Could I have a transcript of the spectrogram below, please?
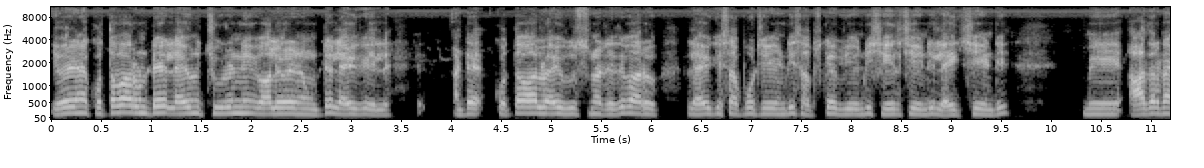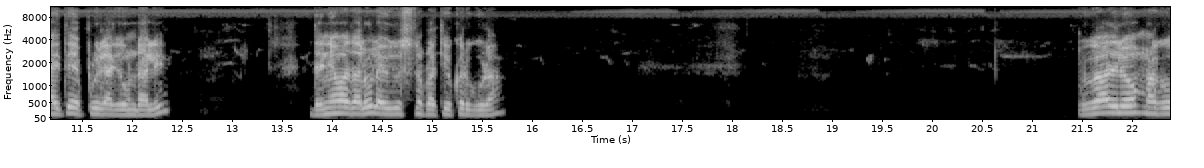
ఎవరైనా కొత్త వారు ఉంటే లైవ్‌ని చూడని వాళ్ళు ఎవరైనా ఉంటే లైవ్‌కి అంటే కొత్త వాళ్ళు లైవ్ చూస్తున్నట్టయితే వారు లైవ్‌కి సపోర్ట్ చేయండి, సబ్స్క్రైబ్ చేయండి, షేర్ చేయండి, లైక్ చేయండి. మీ ఆదరణ అయితే ఎప్పుడు ఇలాగే ఉండాలి. ధన్యవాదాలు లైవ్ చూస్తున్న ప్రతి ఒక్కరు కూడా ఉగాదిలో మనకు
